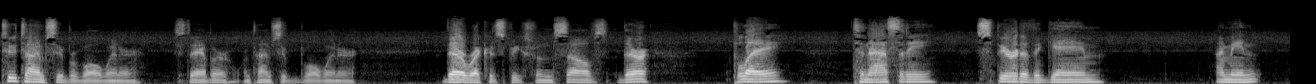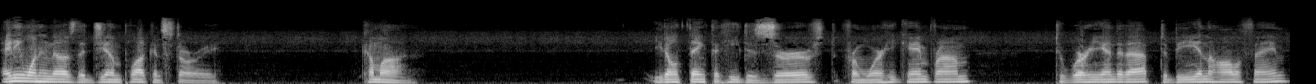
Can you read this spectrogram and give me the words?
two-time Super Bowl winner. Stabler, one-time Super Bowl winner. Their record speaks for themselves. Their play, tenacity, spirit of the game. I mean, anyone who knows the Jim Plunkett story, come on. You don't think that he deserves, from where he came from to where he ended up, to be in the Hall of Fame?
